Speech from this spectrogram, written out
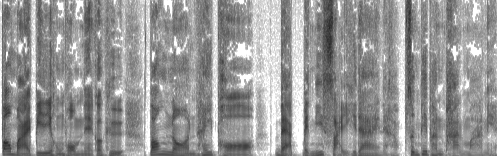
เป้าหมายปีนี้ของผมเนี่ยก็คือต้องนอนให้พอแบบเป็นนิสัยที่ได้นะครับ ซึ่งที่ผ่านๆมาเนี่ย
